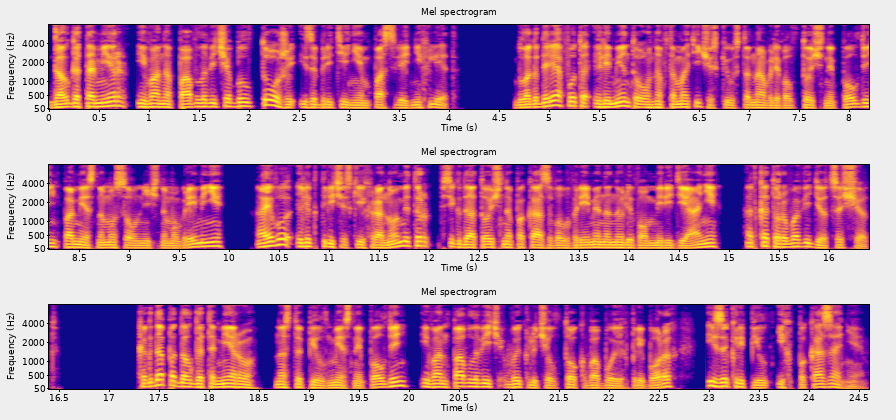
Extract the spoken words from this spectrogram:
Долготомер Ивана Павловича был тоже изобретением последних лет. Благодаря фотоэлементу он автоматически устанавливал точный полдень по местному солнечному времени а его электрический хронометр всегда точно показывал время на нулевом меридиане, от которого ведется счет. Когда по долготомеру наступил местный полдень, Иван Павлович выключил ток в обоих приборах и закрепил их показания.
